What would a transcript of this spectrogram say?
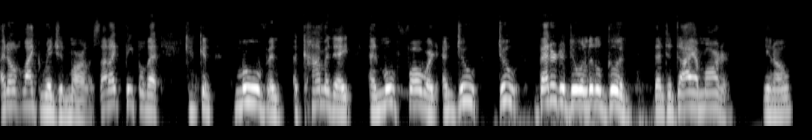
I don't like rigid moralists. I like people that can, can move and accommodate and move forward and do do better to do a little good than to die a martyr you know.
